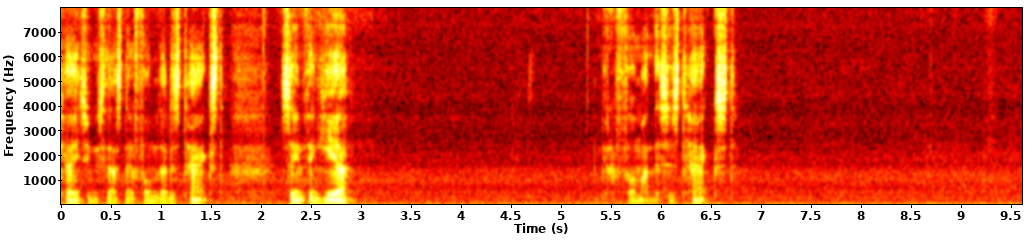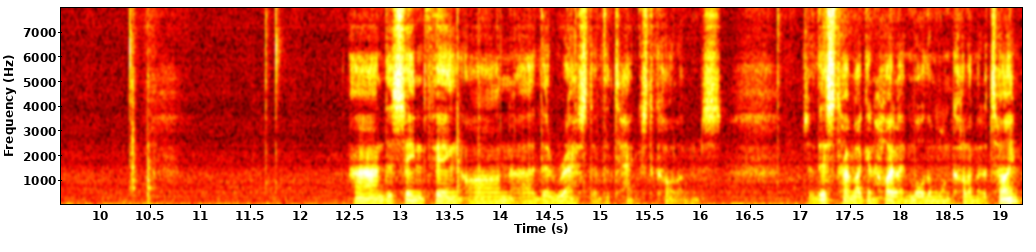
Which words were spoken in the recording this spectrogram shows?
Okay, so you can see that's now formatted as text. Same thing here. Format this as text. and the same thing on uh, the rest of the text columns. So this time I can highlight more than one column at a time.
